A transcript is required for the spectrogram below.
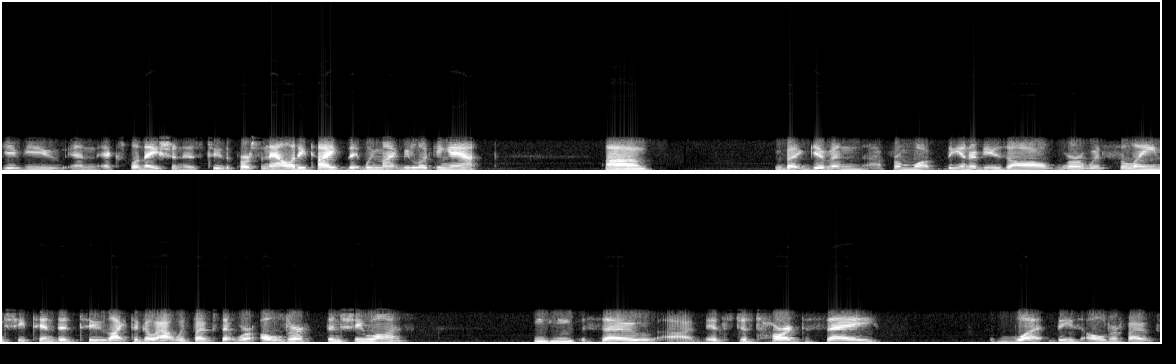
give you an explanation as to the personality type that we might be looking at. Um, but given uh, from what the interviews all were with Silene, she tended to like to go out with folks that were older than she was. Mhm. So uh, it's just hard to say what these older folks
